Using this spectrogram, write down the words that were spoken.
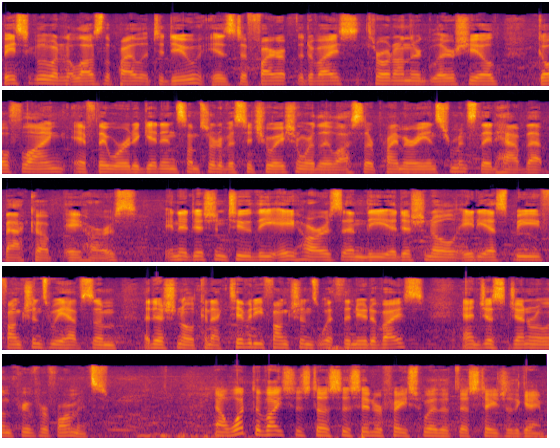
Basically, what it allows the pilot to do is to fire up the device, throw it on their glare shield, go flying. If they were to get in some sort of a situation where they lost their primary instruments, they'd have that backup AHRS. In addition to the AHRS and the additional ADSB functions, we have some additional connectivity functions with the new device and just general improved performance. Now, what devices does this interface with at this stage of the game?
